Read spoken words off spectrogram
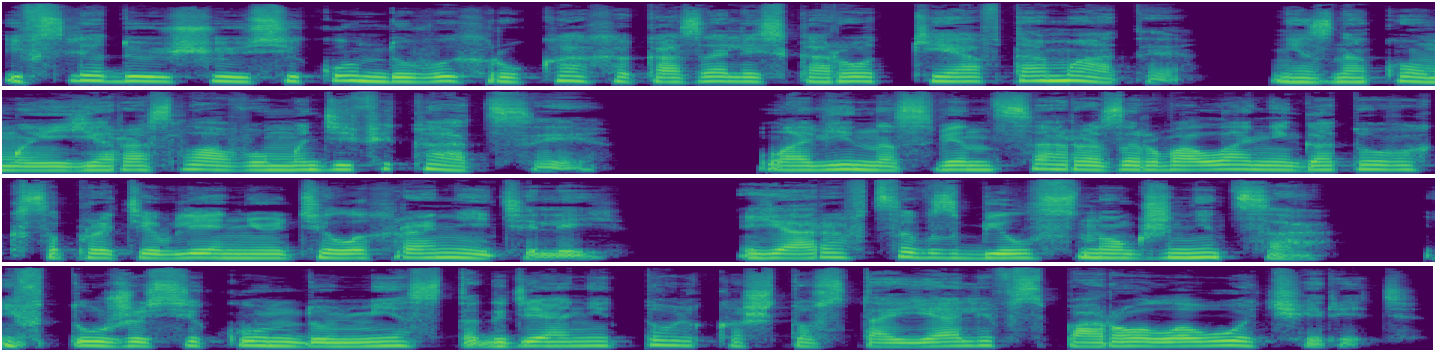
и в следующую секунду в их руках оказались короткие автоматы, незнакомые Ярославу модификации. Лавина свинца разорвала неготовых к сопротивлению телохранителей. Яровцев сбил с ног жнеца, и в ту же секунду место, где они только что стояли, вспорола очередь.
